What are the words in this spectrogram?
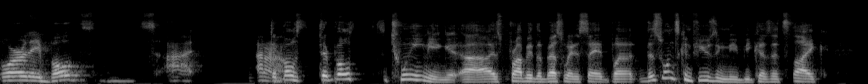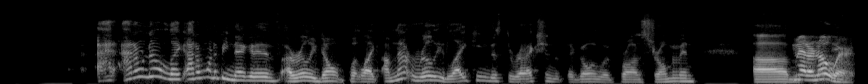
or are they both? I, I don't They're know. both they're both tweening. Uh, is probably the best way to say it. But this one's confusing me because it's like. I, I don't know. Like, I don't want to be negative. I really don't. But like, I'm not really liking this direction that they're going with Braun Strowman. Um, out of nowhere.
